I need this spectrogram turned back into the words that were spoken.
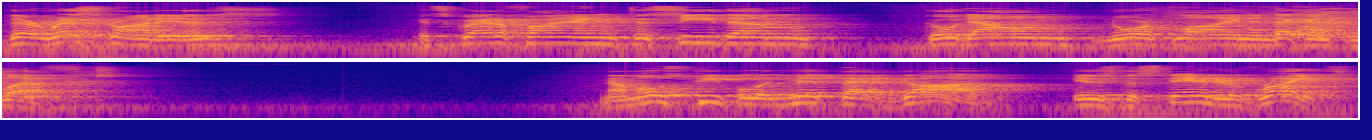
their restaurant is, it's gratifying to see them go down North Line and second left. Now most people admit that God is the standard of right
